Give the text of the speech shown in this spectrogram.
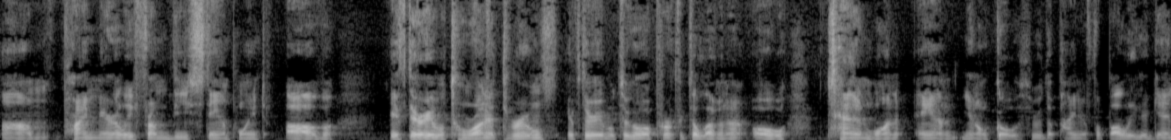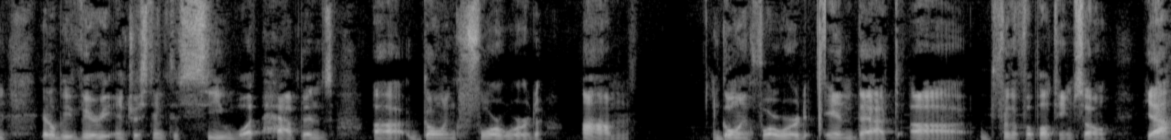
um, primarily from the standpoint of if they're able to run it through, if they're able to go a perfect 11 and 0, 10 and 1 and you know go through the Pioneer Football League again, it'll be very interesting to see what happens uh, going forward. Um, going forward in that uh, for the football team. So yeah,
